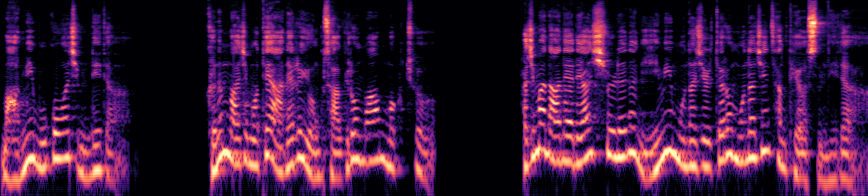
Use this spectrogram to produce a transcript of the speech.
마음이 무거워집니다. 그는 마지못해 아내를 용서하기로 마음먹죠. 하지만 아내에 대한 신뢰는 이미 무너질 대로 무너진 상태였습니다.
